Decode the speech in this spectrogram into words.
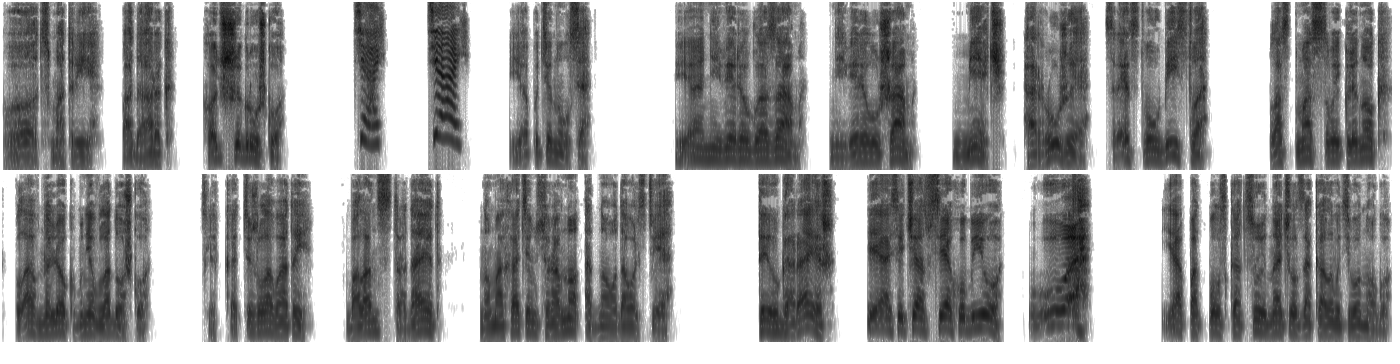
Вот, смотри, подарок. Хочешь игрушку? Тяй, Тяй!» Я потянулся. Я не верил глазам, не верил ушам. Меч, оружие, средство убийства. Пластмассовый клинок плавно лег мне в ладошку. Слегка тяжеловатый, баланс страдает, но махать им все равно одно удовольствие. «Ты угораешь? Я сейчас всех убью! Уа!» Я подполз к отцу и начал закалывать его ногу.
